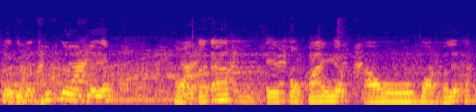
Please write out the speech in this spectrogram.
เกิดจะเป็นชุดเดิมเลยครับหอกระด้านเอ็มออกไปครับ เอาบอลมาเล่นทาง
